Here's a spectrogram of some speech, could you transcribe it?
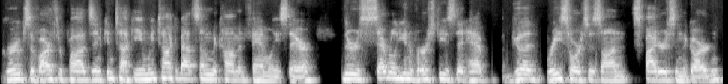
groups of arthropods in Kentucky, and we talk about some of the common families there. There's several universities that have good resources on spiders in the garden.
